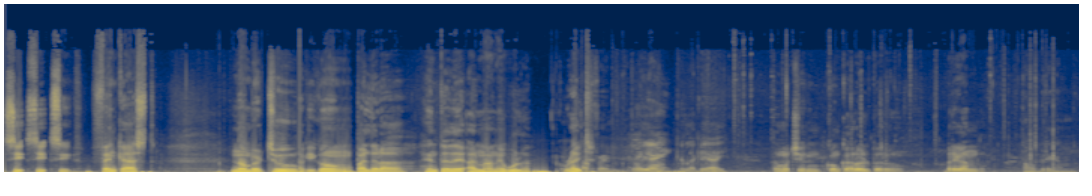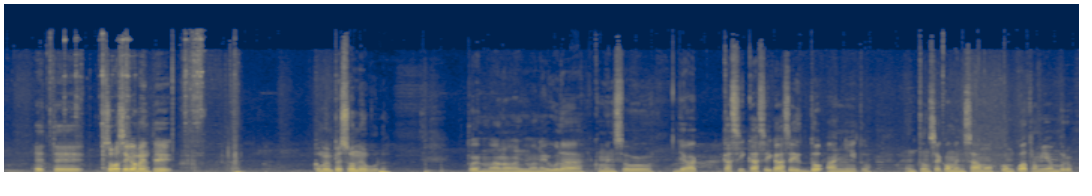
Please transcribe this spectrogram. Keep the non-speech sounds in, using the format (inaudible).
Sí, sí, sí, sí. Fencast number 2. Aquí con un par de la gente de Alma Nebula. Right? ¿Todo bien? ¿Qué es la que hay? Estamos chilling con calor, pero bregando. Estamos bregando. Este, so básicamente, ¿cómo empezó Nebula? Pues, mano, Alma Nebula comenzó, lleva casi, casi, casi dos añitos. Entonces comenzamos con cuatro miembros.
